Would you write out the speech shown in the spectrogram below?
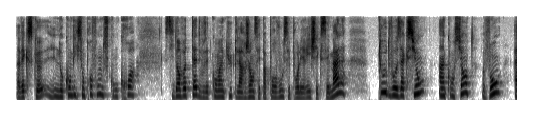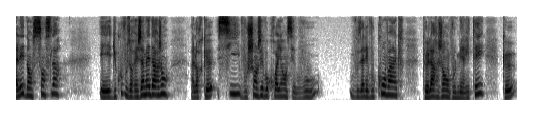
Avec ce que nos convictions profondes, ce qu'on croit. Si dans votre tête vous êtes convaincu que l'argent c'est pas pour vous, c'est pour les riches et que c'est mal, toutes vos actions inconscientes vont aller dans ce sens-là. Et du coup, vous n'aurez jamais d'argent. Alors que si vous changez vos croyances et que vous, vous allez vous convaincre que l'argent, vous le méritez, que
